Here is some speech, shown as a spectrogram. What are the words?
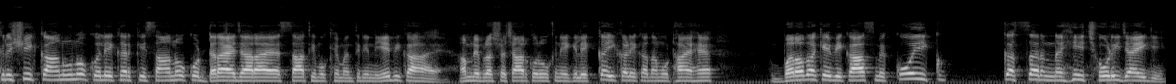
कृषि कानूनों को लेकर किसानों को डराया जा रहा है। साथ ही मुख्यमंत्री ने यह भी कहा है। हमने भ्रष्टाचार को रोकने के लिए कई कड़े कदम उठाए हैं। बड़ौदा के विकास में कोई कसर नहीं छोड़ी जाएगी।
